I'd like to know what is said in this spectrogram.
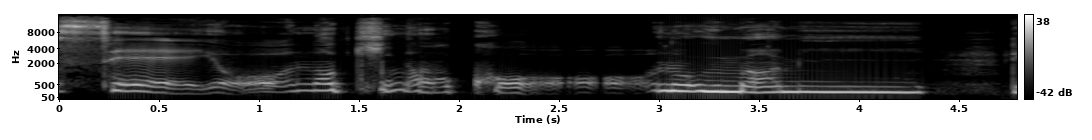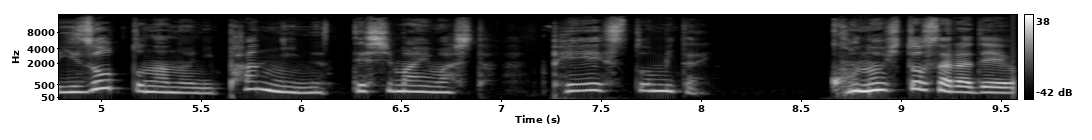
西洋のキノコの旨味。リゾットなのにパンに塗ってしまいました。ペーストみたい。この一皿で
